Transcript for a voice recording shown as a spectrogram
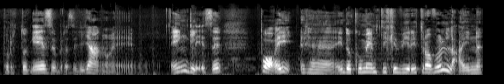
portoghese, brasiliano e, e inglese, poi eh, i documenti che vi ritrovo online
